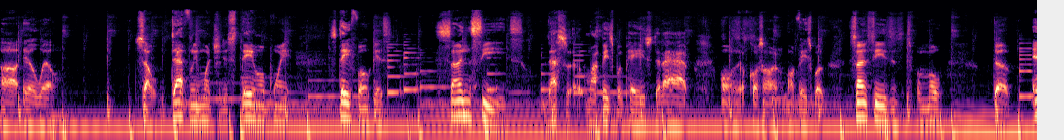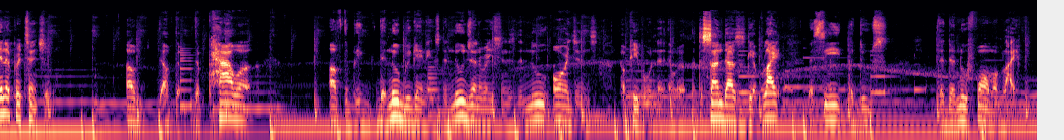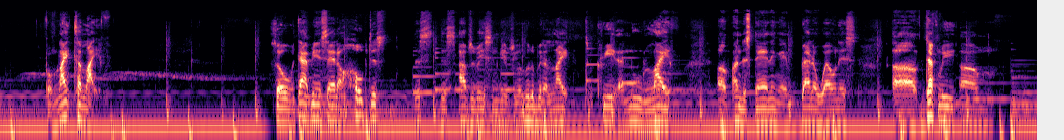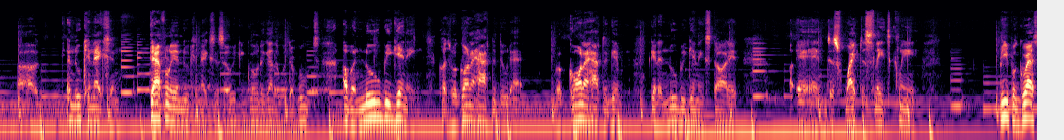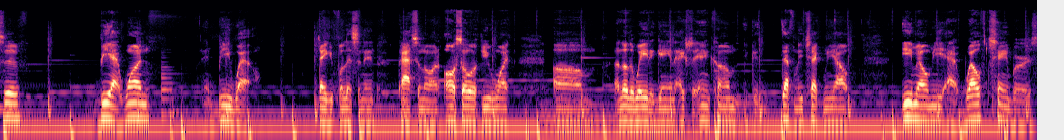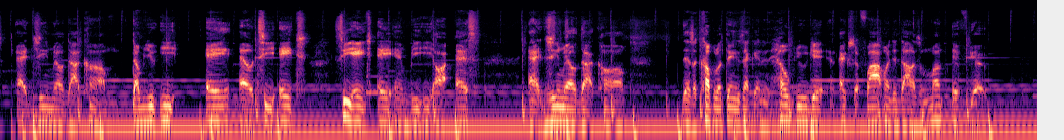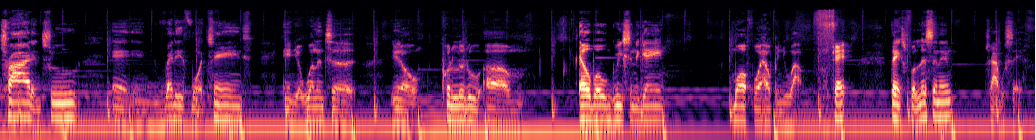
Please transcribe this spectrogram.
uh, ill will. So definitely want you to stay on point, stay focused. Sun Seeds, that's uh, my Facebook page that I have on, of course, on, on Facebook. Sun Seeds is to promote the inner potential of, of the, the power of the, the new beginnings, the new generations, the new origins of people. And, what the sun does is give light. The seed produce the, the new form of life, from light to life. So, with that being said, I hope this this this observation gives you a little bit of light to create a new life of understanding and better wellness. Uh, definitely um, uh, a new connection. Definitely a new connection, so we can grow together with the roots of a new beginning. Because we're going to have to do that. We're going to have to get get a new beginning started uh, and just wipe the slates clean. Be progressive. Be at one, and be well. Thank you for listening. Passing on. Also, if you want um, another way to gain extra income, you can definitely check me out. Email me at wealthchambers at gmail.com. W E A L T H C H A M B E R S at gmail.com. There's a couple of things that can help you get an extra $500 a month if you're tried and true and, and ready for a change and you're willing to, you know, put a little um, elbow grease in the game. More for helping you out. Okay? Thanks for listening. Travel safe.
